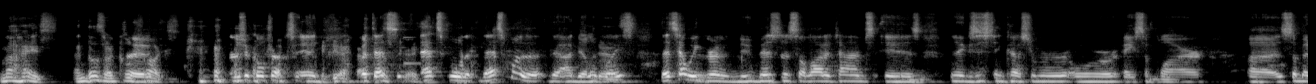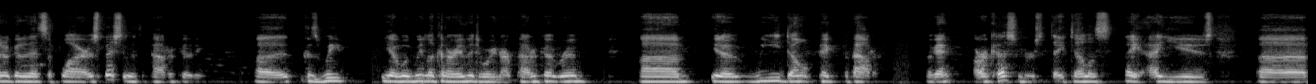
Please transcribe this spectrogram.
Nice, and those are cool so, trucks. those are cool trucks, and yeah, but that's that's, that's one of, that's one of the, the idyllic ways. That's how we grow new business. A lot of times is mm-hmm. an existing customer or a supplier. Uh, somebody will go to that supplier, especially with the powder coating, because uh, we you know, when we look at our inventory in our powder coat room, um, you know, we don't pick the powder. Okay. Our customers, they tell us, hey, I use uh,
